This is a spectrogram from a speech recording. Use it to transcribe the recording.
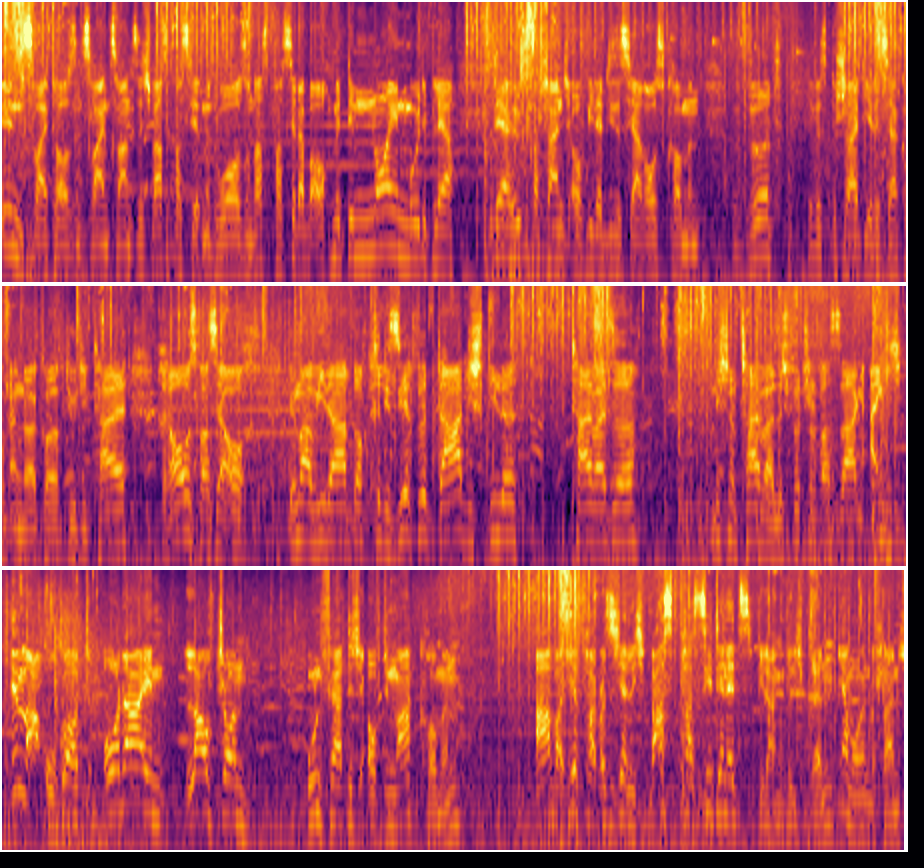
in 2022. Was passiert mit Warzone? Was passiert aber auch mit dem neuen Multiplayer, der höchstwahrscheinlich auch wieder dieses Jahr rauskommen wird. Ihr wisst Bescheid, jedes Jahr kommt ein neuer Call of Duty Teil raus, was ja auch immer wieder doch kritisiert wird, da die Spiele teilweise, nicht nur teilweise, ich würde schon fast sagen, eigentlich immer, oh Gott, oh nein, lauft schon, unfertig auf den Markt kommen. Aber ihr fragt euch sicherlich, was passiert denn jetzt? Wie lange will ich brennen? Ja, moin, wahrscheinlich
